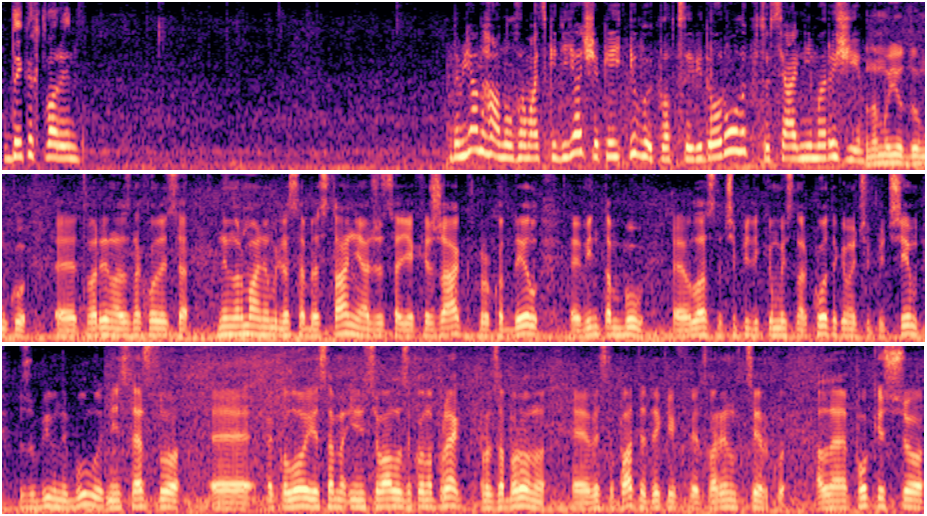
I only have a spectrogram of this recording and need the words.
диких тварин. Дем'ян Ганул – громадський діяч, який і виклав цей відеоролик в соціальній мережі. На мою думку, е, тварина знаходиться не в нормальному для себе стані, адже це є хижак, крокодил. Е, Він там був власне чи під якимись наркотиками, чи під чим. Зубів не було. Міністерство е, екології саме ініціювало законопроект про заборону е, виступати диких тварин в цирку. Але поки що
